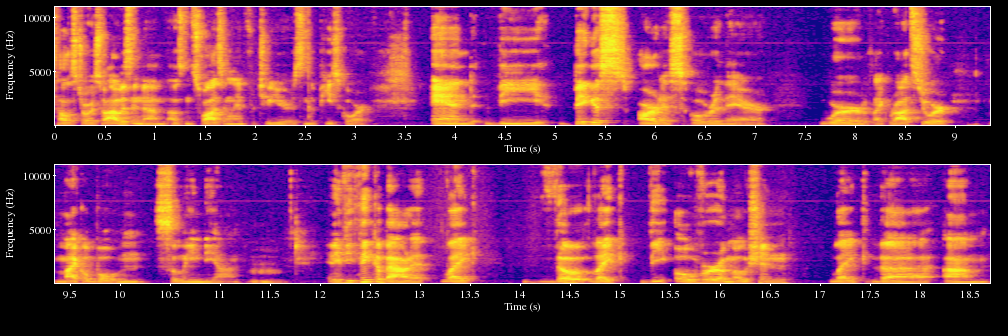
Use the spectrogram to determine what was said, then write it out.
tell a story. So I was in um, I was in Swaziland for two years in the Peace Corps and the biggest artists over there were like Rod Stewart Michael Bolton Celine Dion mhm. and if you think about it, like though like the over emotion, like the um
